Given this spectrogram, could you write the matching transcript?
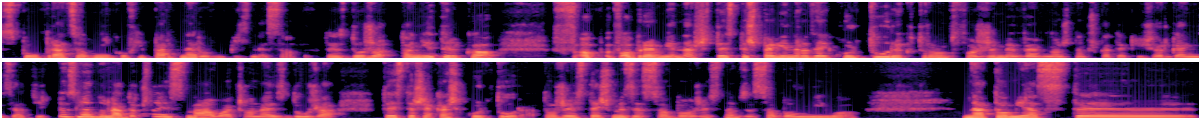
współpracowników i partnerów biznesowych. To jest dużo, to nie tylko w, w obrębie naszej, to jest też pewien rodzaj kultury, którą tworzymy wewnątrz na przykład jakiejś organizacji. Bez względu na to, czy ona jest mała, czy ona jest duża, to jest też jakaś kultura. To, że jesteśmy ze sobą, że jest nam ze sobą miło. Natomiast y,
